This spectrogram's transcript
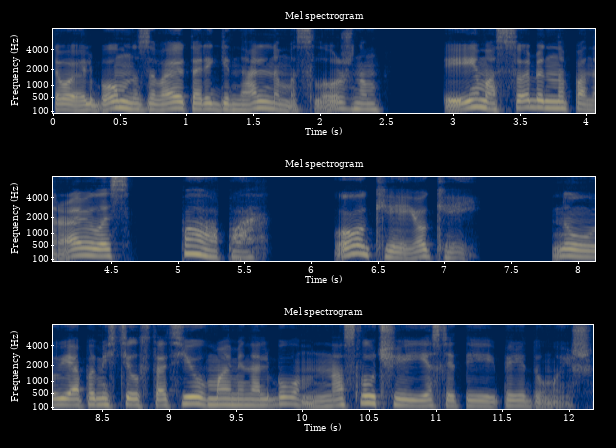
«Твой альбом называют оригинальным и сложным, и им особенно понравилось «Папа». «Окей, окей. Ну, я поместил статью в мамин альбом на случай, если ты передумаешь».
